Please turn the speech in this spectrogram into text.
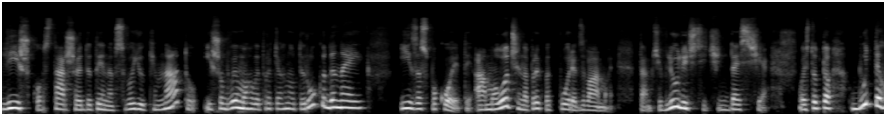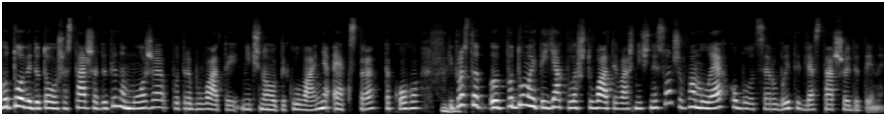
ліжко старшої дитини в свою кімнату, і щоб ви могли протягнути руку до неї і заспокоїти. А молодший, наприклад, поряд з вами, там чи в люлічці, чи десь ще. Ось, тобто, будьте готові до того, що старша дитина може потребувати нічного піклування, екстра такого. І просто е, подумайте, як влаштувати ваш нічний сон, щоб вам легко було це робити для старшої дитини.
